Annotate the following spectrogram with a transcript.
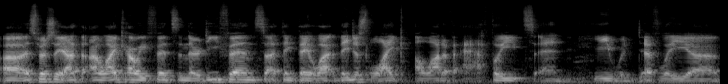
Uh, especially, I, th- I like how he fits in their defense. I think they like they just like a lot of athletes, and he would definitely uh,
